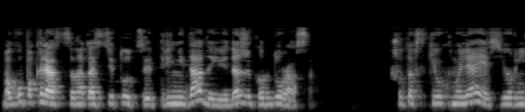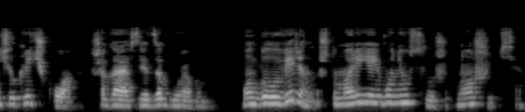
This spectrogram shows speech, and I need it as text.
Могу поклясться на Конституции Тринидада или даже Гондураса. Шутовски ухмыляясь, ерничал Кричко, шагая вслед за Гуровым. Он был уверен, что Мария его не услышит, но ошибся.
